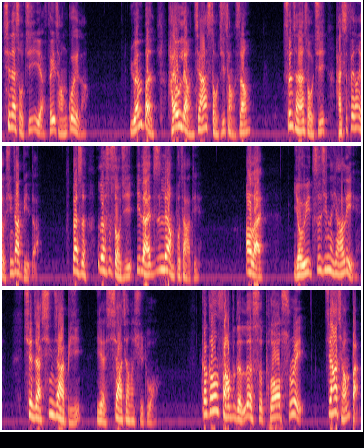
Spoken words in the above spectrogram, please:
现在手机也非常贵了，原本还有两家手机厂商生产的手机还是非常有性价比的，但是乐视手机一来质量不咋地，二来由于资金的压力，现在性价比也下降了许多。刚刚发布的乐视 Pro 3加强版，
